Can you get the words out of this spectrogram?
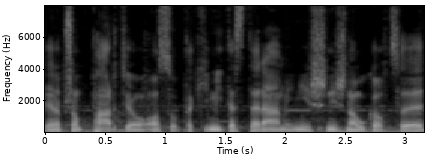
lepszą partią osób, takimi testerami niż, niż naukowcy.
